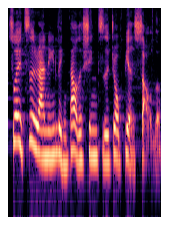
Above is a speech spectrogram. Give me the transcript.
所以自然你领到的薪资就变少了，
